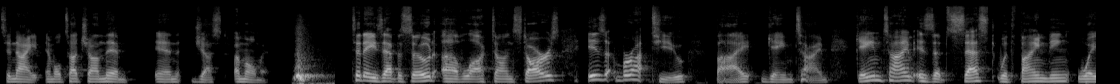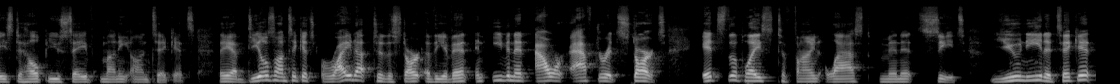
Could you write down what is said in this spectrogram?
tonight, and we'll touch on them in just a moment. Today's episode of Locked On Stars is brought to you by Game Time. Game Time is obsessed with finding ways to help you save money on tickets. They have deals on tickets right up to the start of the event and even an hour after it starts. It's the place to find last minute seats. You need a ticket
